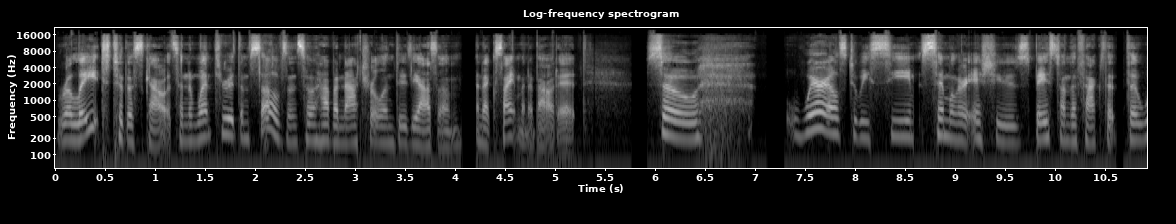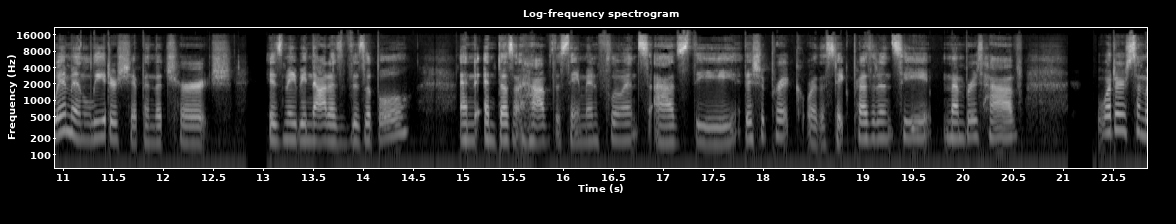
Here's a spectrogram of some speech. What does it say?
relate to the scouts and went through it themselves and so have a natural enthusiasm and excitement about it. So, where else do we see similar issues based on the fact that the women leadership in the church is maybe not as visible and, and doesn't have the same influence as the bishopric or the stake presidency members have? What are some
